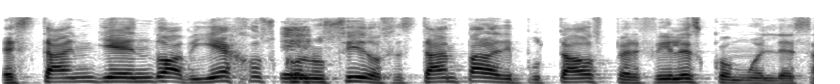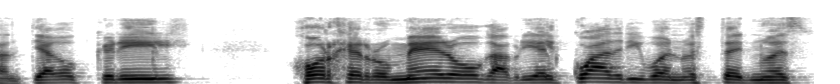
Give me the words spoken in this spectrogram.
están yendo a viejos conocidos, están para diputados perfiles como el de Santiago Krill, Jorge Romero, Gabriel Cuadri, bueno, este no es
